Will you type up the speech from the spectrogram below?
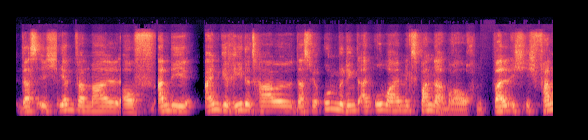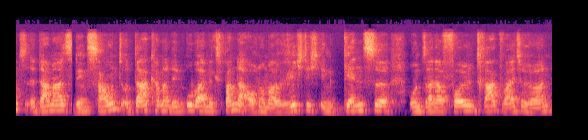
dass ich irgendwann mal auf Andy eingeredet habe, dass wir unbedingt einen Oberheim Expander brauchen. Weil ich, ich fand äh, damals den Sound und da kann man den Oberheim Expander auch nochmal richtig in Gänze und seiner vollen Tragweite hören.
